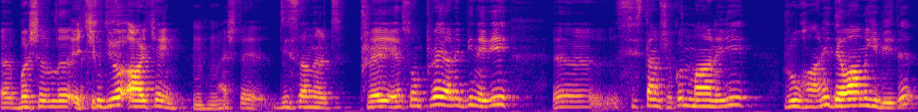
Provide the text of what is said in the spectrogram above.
başarılı Ekip. stüdyo Arkane. İşte Dishonored, Prey, en son Prey hani bir nevi e, Sistem Shock'un manevi, ruhani devamı gibiydi.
